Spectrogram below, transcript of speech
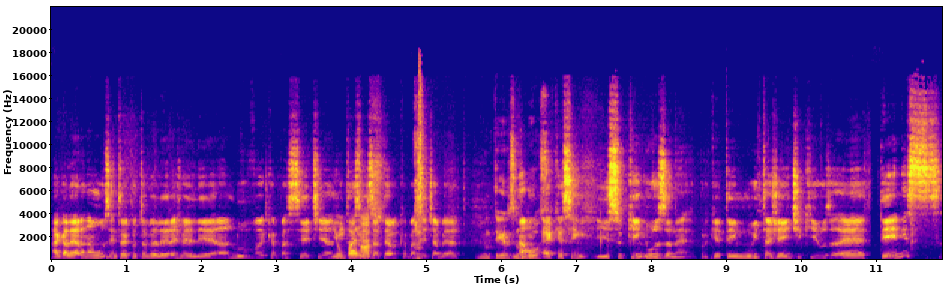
A galera não usa, então é cotoveleira, joelheira, luva, capacete e E um muitas Pai vezes Nosso. até o capacete aberto. E um terço Não, bolso. é que assim, isso quem usa, né? Porque tem muita gente que usa é, tênis,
